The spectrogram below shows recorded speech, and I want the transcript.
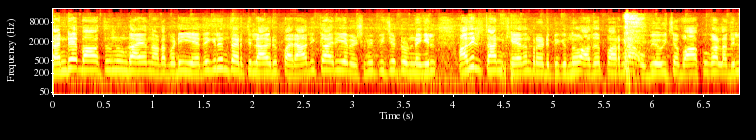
തന്റെ ഭാഗത്തു നിന്നുണ്ടായ നടപടി ഏതെങ്കിലും തരത്തിൽ ആ ഒരു പരാതിക്കാരിയെ വിഷമിപ്പിച്ചിട്ടുണ്ടെങ്കിൽ അതിൽ താൻ ഖേദം പ്രകടിപ്പിക്കുന്നു. അത് പറഞ്ഞ ഉപയോഗിച്ച വാക്കുകൾ അതിൽ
